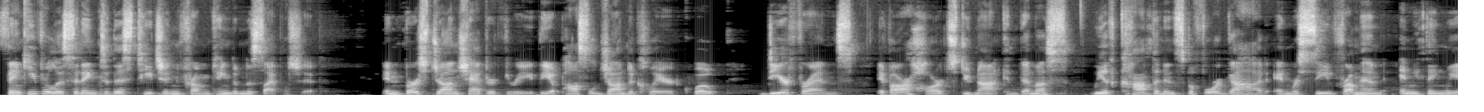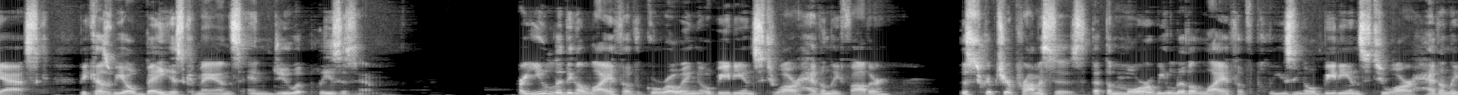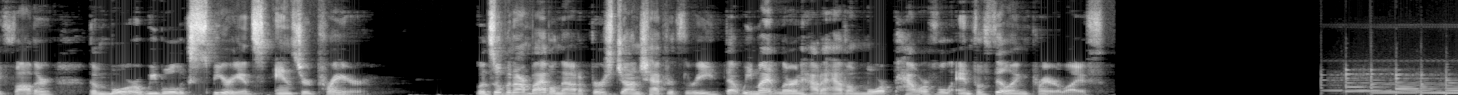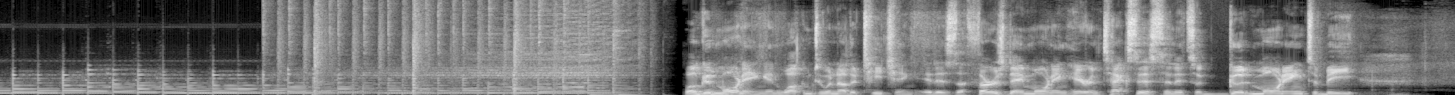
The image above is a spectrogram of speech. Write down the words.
Thank you for listening to this teaching from Kingdom Discipleship. In 1 John chapter 3, the apostle John declared, quote, "Dear friends, if our hearts do not condemn us, we have confidence before God and receive from him anything we ask, because we obey his commands and do what pleases him." Are you living a life of growing obedience to our heavenly Father? The scripture promises that the more we live a life of pleasing obedience to our heavenly Father, the more we will experience answered prayer. Let's open our Bible now to 1 John chapter 3 that we might learn how to have a more powerful and fulfilling prayer life. Well, good morning and welcome to another teaching. It is a Thursday morning here in Texas and it's a good morning to be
